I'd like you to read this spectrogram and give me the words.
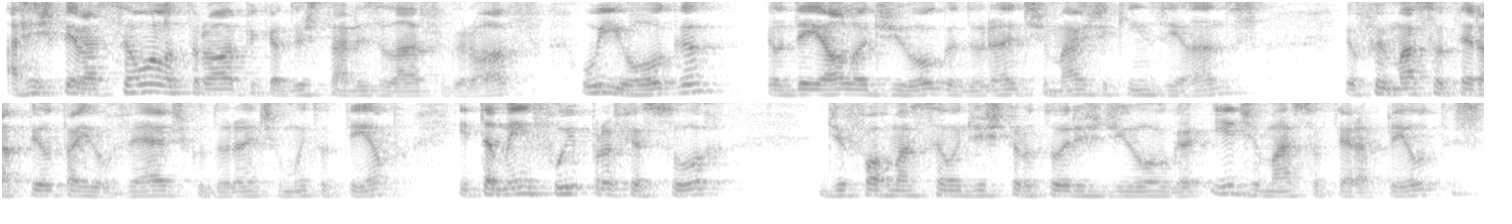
a respiração holotrópica do Stanislav Grof, o Yoga, eu dei aula de Yoga durante mais de 15 anos, eu fui massoterapeuta ayurvédico durante muito tempo e também fui professor de formação de instrutores de Yoga e de massoterapeutas,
